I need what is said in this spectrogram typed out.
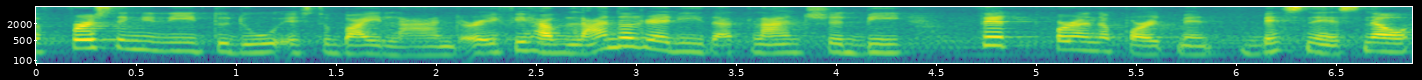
The first thing you need to do is to buy land. Or if you have land already, that land should be fit for an apartment business. Now,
